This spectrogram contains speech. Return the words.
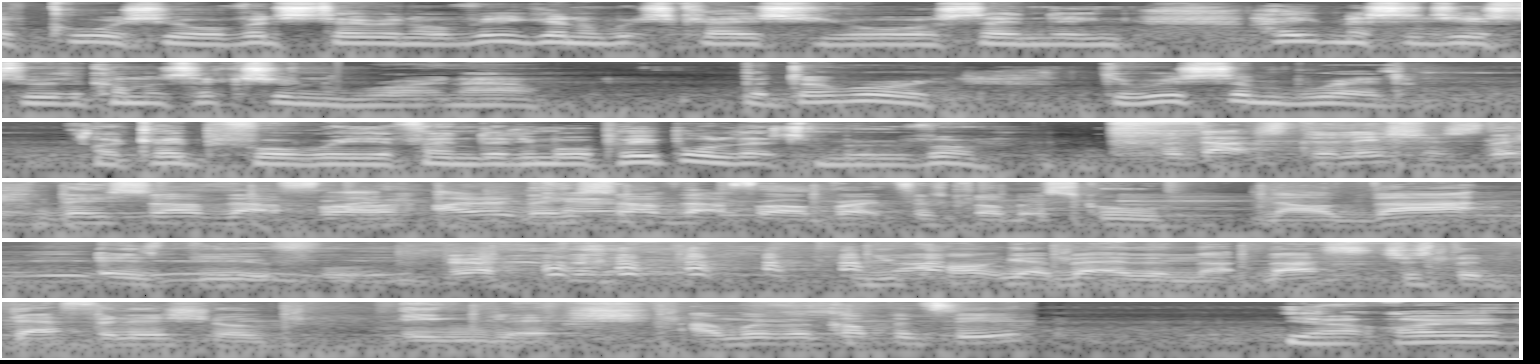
of course, you're vegetarian or vegan, in which case you're sending hate messages through the comment section right now. But don't worry, there is some bread. Okay, before we offend any more people, let's move on. But that's delicious. They, they serve that for our, I don't they care. serve that for our breakfast club at school. Now that is beautiful. you can't get better than that. That's just the definition of English. And with a cup of tea, Yeah, I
